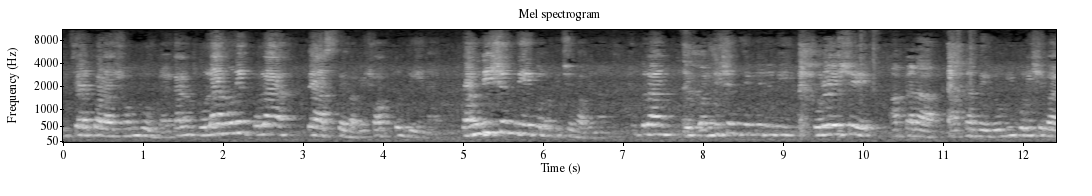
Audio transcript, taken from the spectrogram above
বিচার করা সম্ভব নয়, কারণ খোলা মনে খোলাতে আসতে হবে, শর্ত দিয়ে নয়। কন্ডিশন দিয়ে কোনো কিছু হবে না। সুতরাং এই কন্ডিশন থেকে যদি করে এসে আপনারা আপনাদের রোগী পরিষেবা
